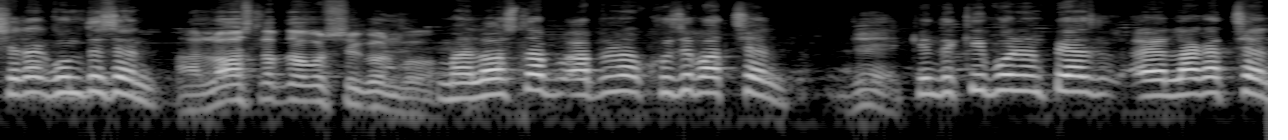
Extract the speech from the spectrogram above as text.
সেটা গুনতেছেন। লস লাভ তো অবশ্যই গুনবো। মানে লস লাভ আপনারা খুঁজে পাচ্ছেন। জি। কিন্তু কি পরিমাণ পেঁয়াজ লাগাচ্ছেন?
